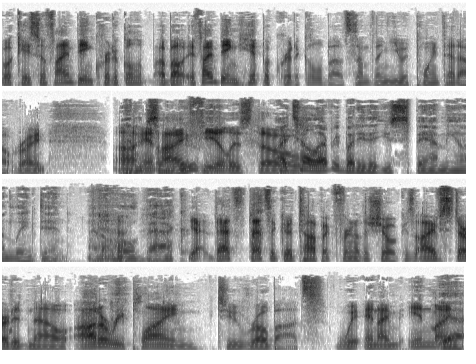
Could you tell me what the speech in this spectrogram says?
okay so if i'm being critical about if i'm being hypocritical about something you would point that out right uh, and i feel as though I tell everybody that you spam me on LinkedIn. I don't hold back. Yeah, that's that's a good topic for another show because I've started now auto replying to robots, and I'm in my Yeah.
